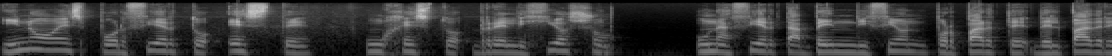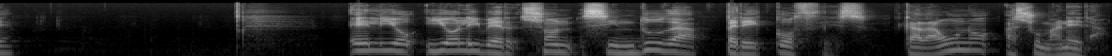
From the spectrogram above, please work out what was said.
Y no es, por cierto, este un gesto religioso, una cierta bendición por parte del Padre. Helio y Oliver son sin duda precoces, cada uno a su manera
